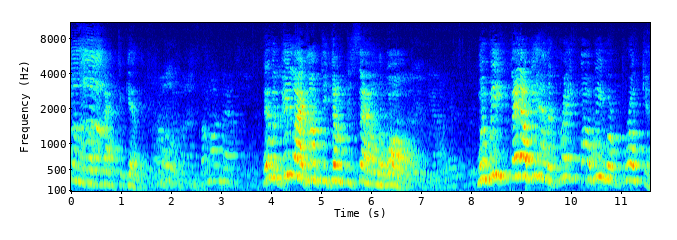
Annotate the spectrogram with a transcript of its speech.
some of us back together. It would be like Humpty Dumpty sat on the wall. When we fell, we had a great fall. We were broken.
